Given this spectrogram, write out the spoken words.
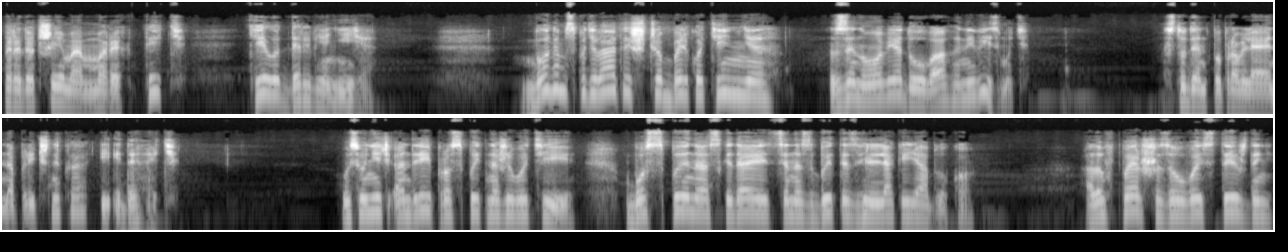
перед очима мерехтить, тіло дерев'яніє. Будем сподіватися, що белькотіння Зиновія до уваги не візьмуть. Студент поправляє наплічника і іде геть. Усю ніч Андрій проспить на животі, бо спина скидається на збите з гілляки яблуко. Але вперше за увесь тиждень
